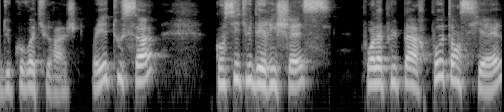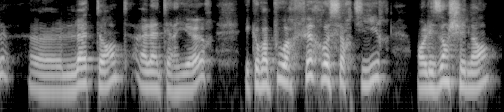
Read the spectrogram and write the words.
du covoiturage. Vous voyez, tout ça constitue des richesses pour la plupart potentielles, euh, latentes à l'intérieur, et qu'on va pouvoir faire ressortir en les enchaînant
